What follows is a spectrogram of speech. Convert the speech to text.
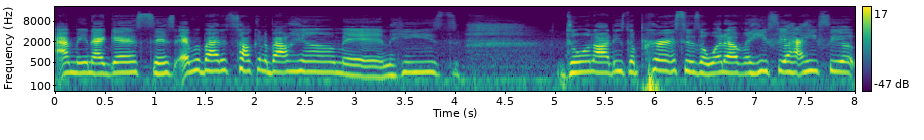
I mean I guess since everybody's talking about him and he's doing all these appearances or whatever, he feel how he feel.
